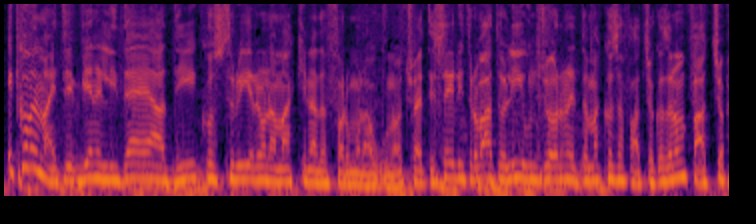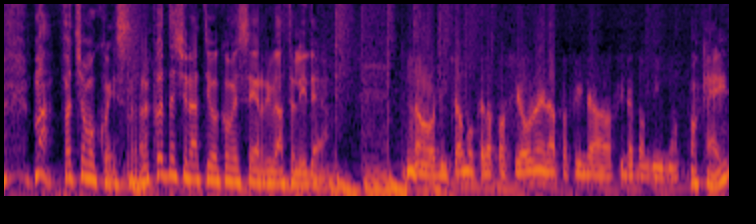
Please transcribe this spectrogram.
E come mai ti viene l'idea di costruire una macchina da Formula 1? Cioè ti sei ritrovato lì un giorno e hai detto ma cosa faccio, cosa non faccio? Ma facciamo questo. Raccontaci un attimo come sei arrivato all'idea. No, diciamo che la passione è nata fin da, fin da bambino. Ok.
